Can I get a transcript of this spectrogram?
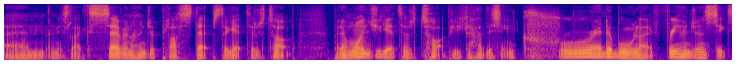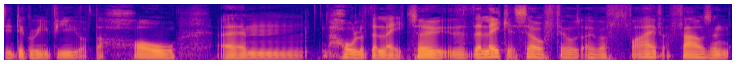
um, and it's like 700 plus steps to get to the top. But then once you get to the top, you have this incredible like 360 degree view of the whole um, whole of the lake. So the, the lake itself fills over 5,000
